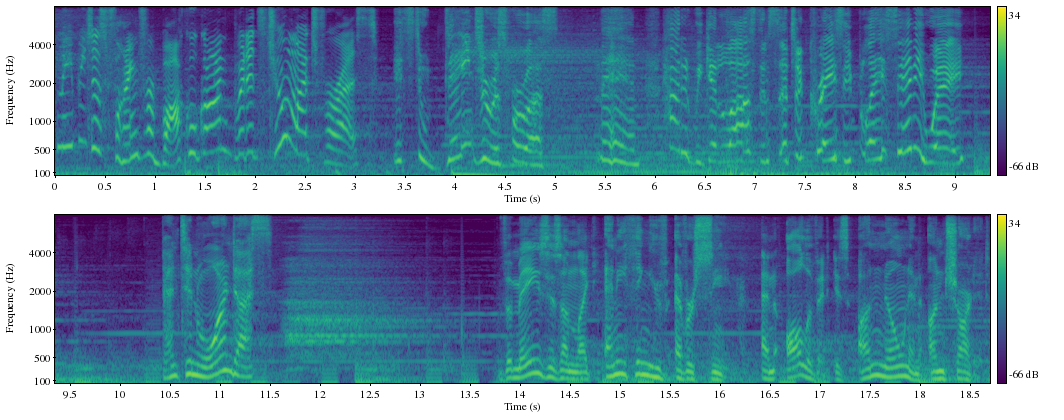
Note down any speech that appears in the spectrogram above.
may be just fine for Bakugan, but it's too much for us. It's too dangerous for us. Man, how did we get lost in such a crazy place anyway? Benton warned us. The maze is unlike anything you've ever seen, and all of it is unknown and uncharted.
